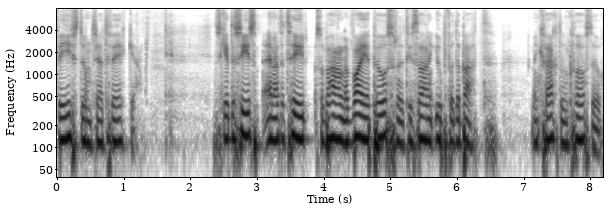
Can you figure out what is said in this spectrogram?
Visdom till att tveka. Skepticism är en attityd som behandlar varje påstående till sanning upp för debatt. Men faktum kvarstår.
